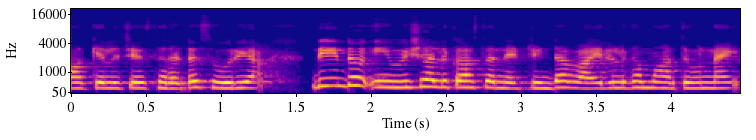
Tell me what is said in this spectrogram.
వ్యాఖ్యలు చేస్తారట సూర్య. దీంతో ఈ విషయాలు కాస్త నెట్టింట వైరల్గా మారుతూ ఉన్నాయి.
